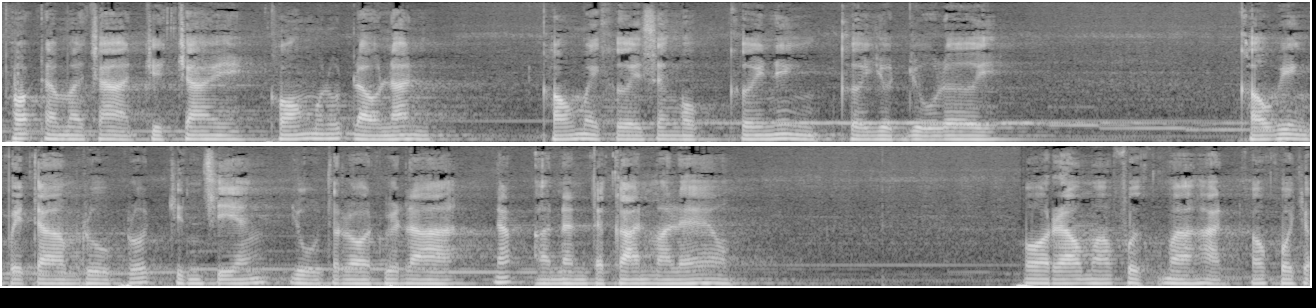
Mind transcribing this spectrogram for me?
เพราะธรรมชาติจิตใจของมนุษย์เหล่านั้น เขาไม่เคยสงบเคยนิ่งเคยหยุดอยู่เลย เขาวิ่งไปตามรูปรสจินเสียงอยู่ตลอดเวลานับอนันตการมาแล้ว พอเรามาฝึกมาหัดเขาก็จะ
